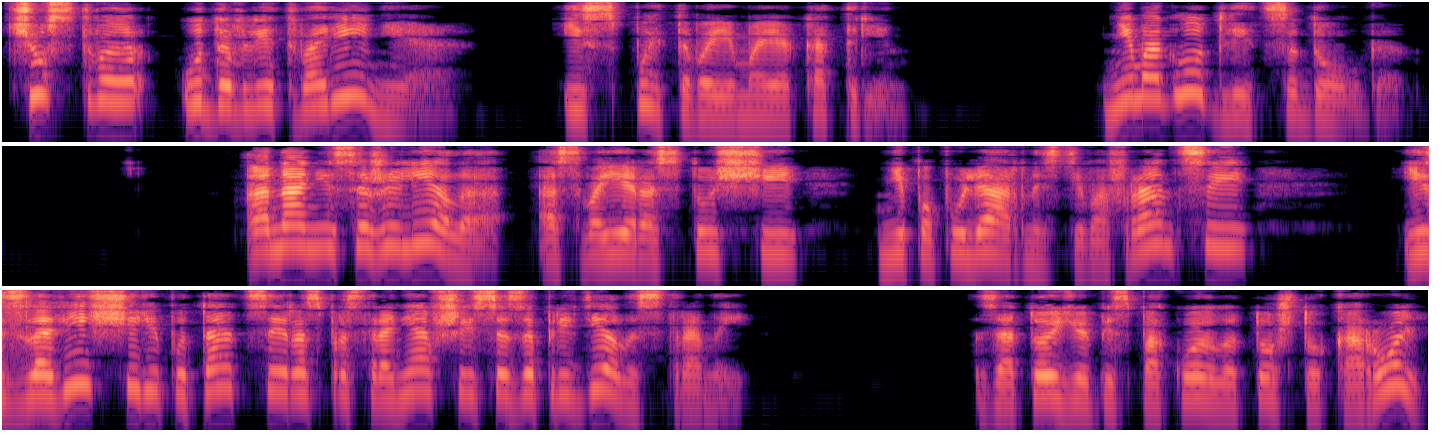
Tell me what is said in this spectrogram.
Чувство удовлетворения, испытываемое Катрин, не могло длиться долго. Она не сожалела о своей растущей непопулярности во Франции и зловещей репутации, распространявшейся за пределы страны. Зато ее беспокоило то, что король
